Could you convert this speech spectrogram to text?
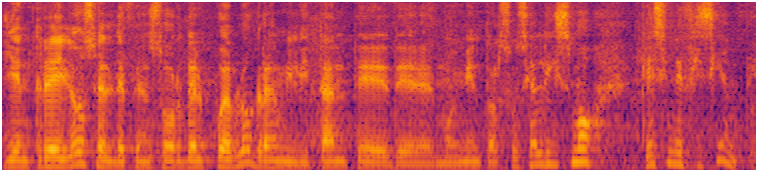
Y entre ellos el defensor del pueblo, gran militante del movimiento al socialismo, que es ineficiente.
